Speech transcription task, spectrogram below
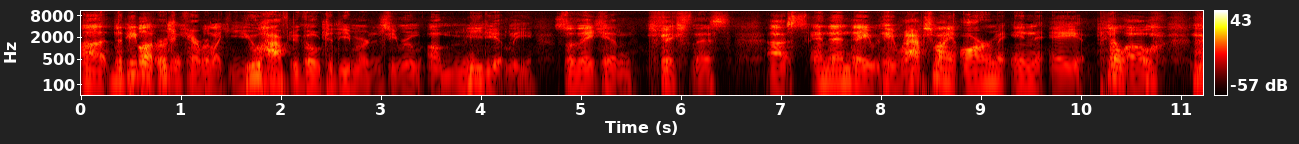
uh, the people at urgent care were like, "You have to go to the emergency room immediately so they can fix this." Uh, and then they they wrapped my arm in a pillow, in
